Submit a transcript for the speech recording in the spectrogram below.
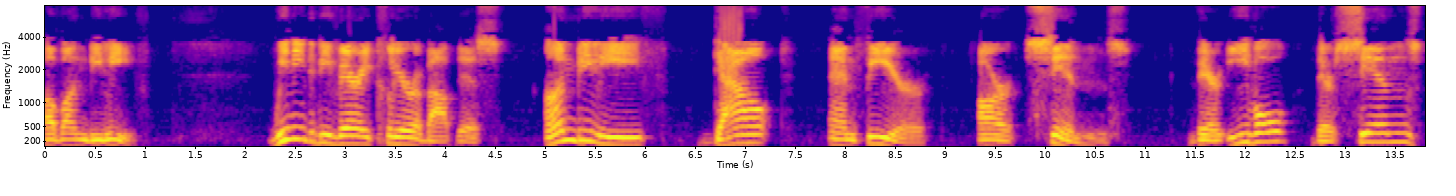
of unbelief. We need to be very clear about this. Unbelief, doubt, and fear are sins. They're evil, they're sins,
